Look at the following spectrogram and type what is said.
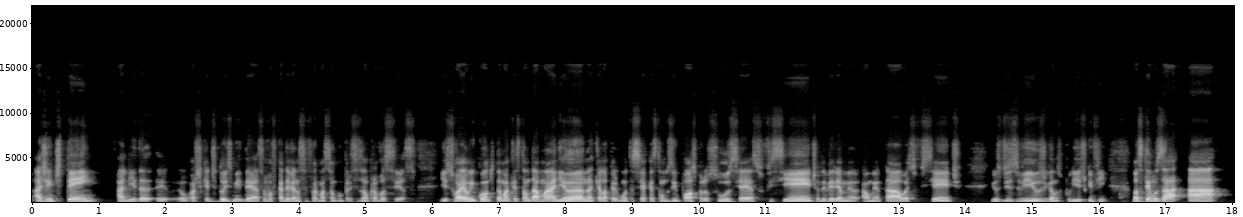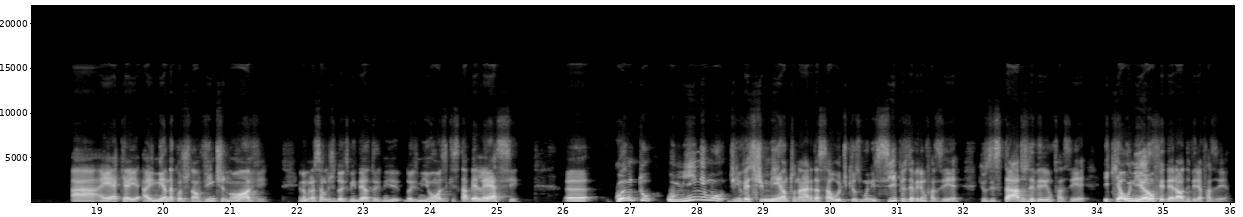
a gente tem ali, da, eu acho que é de 2010, eu vou ficar devendo essa informação com precisão para vocês. Isso vai ao encontro de uma questão da Mariana, que ela pergunta se a questão dos impostos para o SUS se é suficiente, ou deveria aumentar, ou é suficiente e os desvios, digamos, políticos, enfim. Nós temos a, a, a EC, a, Emenda Constitucional 29, eu não me lembro se ela é de 2010, 2011, que estabelece uh, quanto o mínimo de investimento na área da saúde que os municípios deveriam fazer, que os estados deveriam fazer e que a União Federal deveria fazer.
